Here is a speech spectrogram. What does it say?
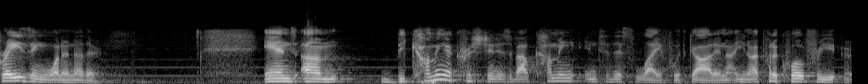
praising one another. And um, becoming a Christian is about coming into this life with God. And you know, I put a quote for you,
